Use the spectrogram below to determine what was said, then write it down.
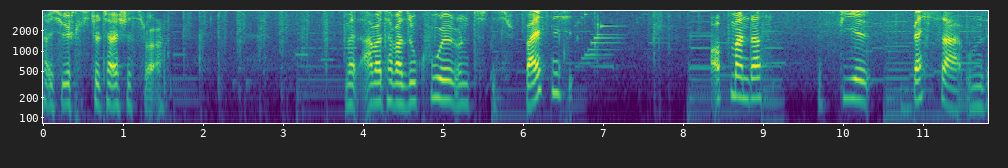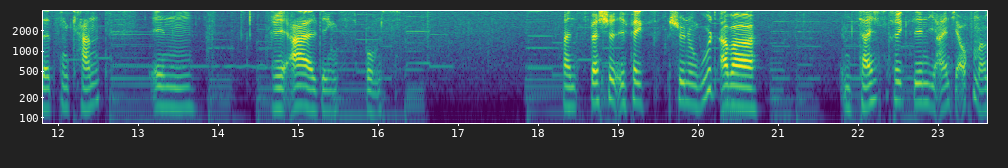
Habe ich wirklich total Schiss vor. Mein Avatar war so cool und ich weiß nicht, ob man das viel besser umsetzen kann in Real-Dingsbums. Mein Special Effects schön und gut, aber im Zeichentrick sehen die eigentlich auch immer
